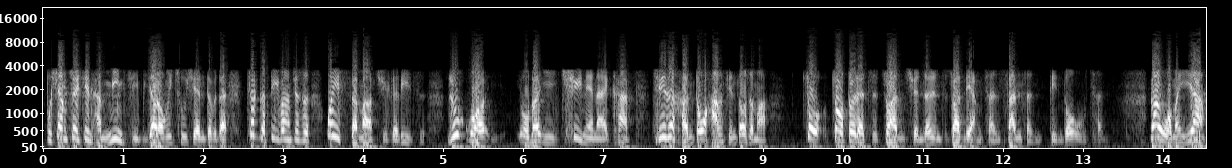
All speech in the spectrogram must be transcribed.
不像最近很密集，比较容易出现，对不对？这个地方就是为什么？举个例子，如果我们以去年来看，其实很多行情都什么做做对了只赚选择人只赚两成、三成，顶多五成。那我们一样。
